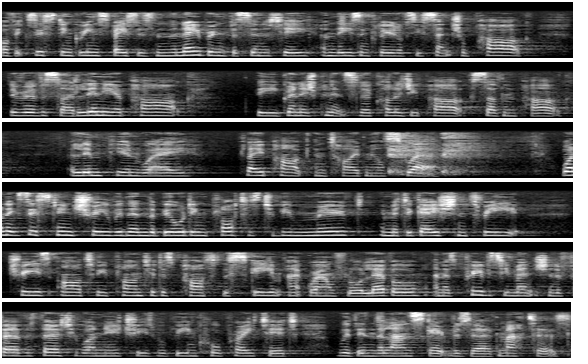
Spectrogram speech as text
of existing green spaces in the neighbouring vicinity, and these include obviously Central Park, the Riverside Linear Park, the Greenwich Peninsula Ecology Park, Southern Park, Olympian Way, Play Park and Tide Mill Square. One existing tree within the building plot is to be removed. In mitigation, three trees are to be planted as part of the scheme at ground floor level, and as previously mentioned, a further 31 new trees will be incorporated within the landscape reserve matters.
